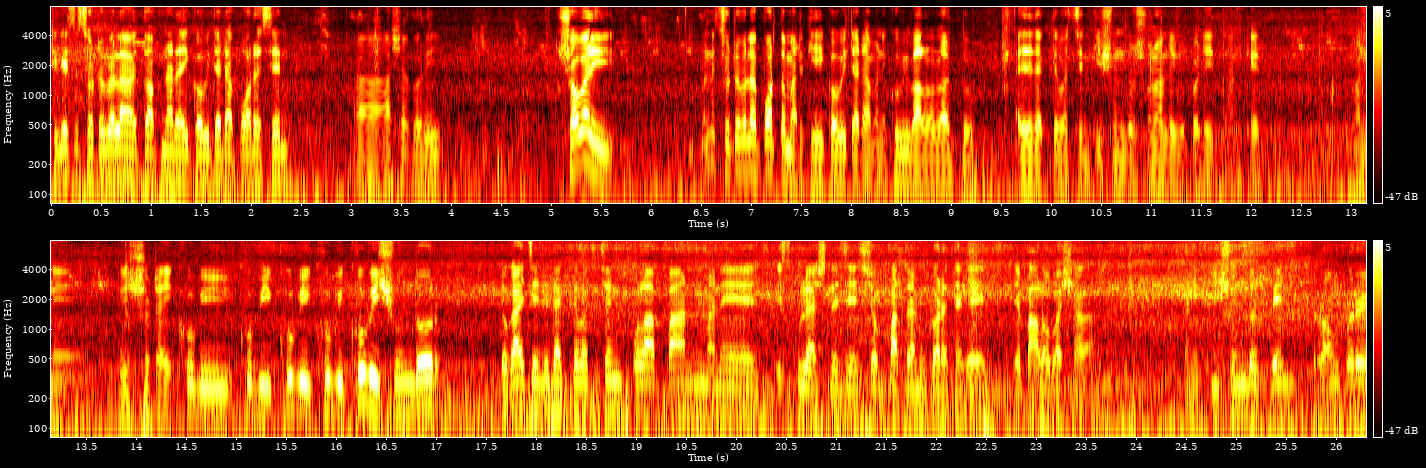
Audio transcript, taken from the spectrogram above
ঠিক আছে, ছোটোবেলায় হয়তো আপনারা এই কবিতাটা পড়েছেন আশা করি সবারই মানে ছোটোবেলায় পড়তাম আর কি এই কবিতাটা মানে খুবই ভালো লাগতো। এই যে দেখতে পাচ্ছেন কি সুন্দর সোনালি রূপালি ধান ক্ষেত মানে দৃশ্যটাই খুবই খুবই খুবই খুবই খুবই সুন্দর। তো গাইছে যে দেখতে পাচ্ছেন পোলা পান মানে স্কুলে আসলে যে সব বাতরামি করে থাকে, যে ভালোবাসা মানে কি সুন্দর পেন রং করে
